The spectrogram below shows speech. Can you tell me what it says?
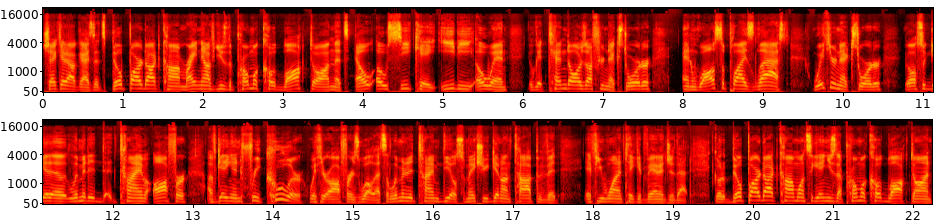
Check it out, guys. That's builtbar.com. Right now, if you use the promo code locked on, that's L O C K E D O N, you'll get $10 off your next order And while supplies last, with your next order, you'll also get a limited time offer of getting a free cooler with your offer as well. That's a limited time deal, so make sure you get on top of it if you want to take advantage of that. Go to builtbar.com once again, use that promo code locked on,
